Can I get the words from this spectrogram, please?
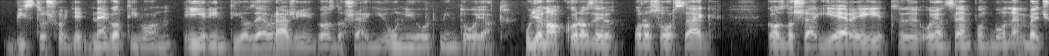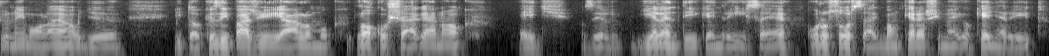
biztos, hogy egy negatívan érinti az Eurázsiai Gazdasági Uniót, mint olyat. Ugyanakkor azért Oroszország gazdasági erejét olyan szempontból nem becsülném alá, hogy itt a közép-ázsiai államok lakosságának egy azért jelentékeny része Oroszországban keresi meg a kenyerét,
